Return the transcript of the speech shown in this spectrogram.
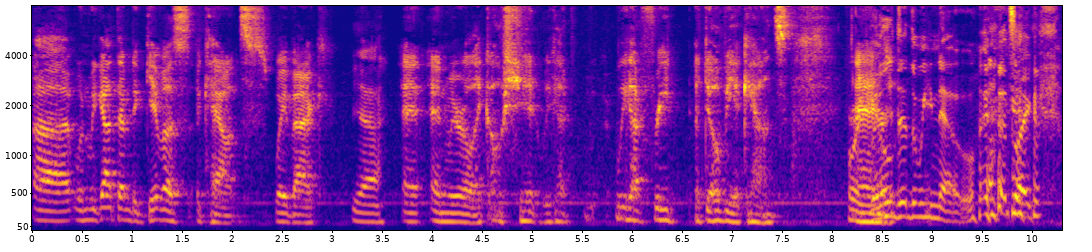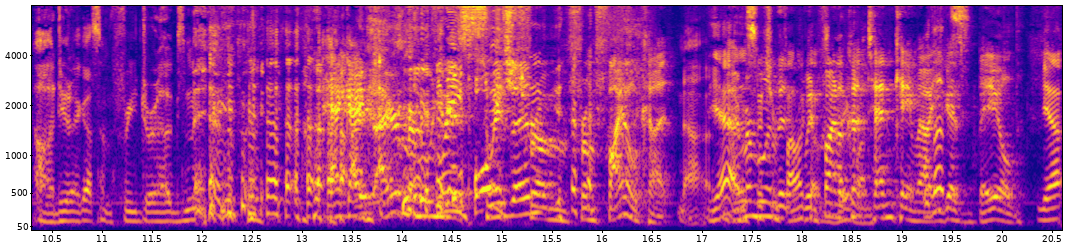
uh, when we got them to give us accounts way back, Yeah. and, and we were like, "Oh shit, we got we got free Adobe accounts." For And- Little did we know. it's like, oh, dude, I got some free drugs, man. Heck, I, I remember when you guys switched from from Final Cut. nah. Yeah, I remember when, the, Final when Cut Final Cut one. 10 came out, Well, you guys bailed. Yeah.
